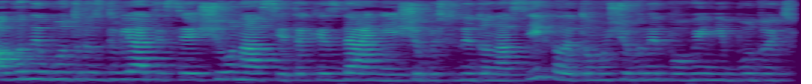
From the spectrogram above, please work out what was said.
а вони будуть роздивлятися, що у нас є таке здання, і щоб сюди до нас їхали, тому що вони повинні будуть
